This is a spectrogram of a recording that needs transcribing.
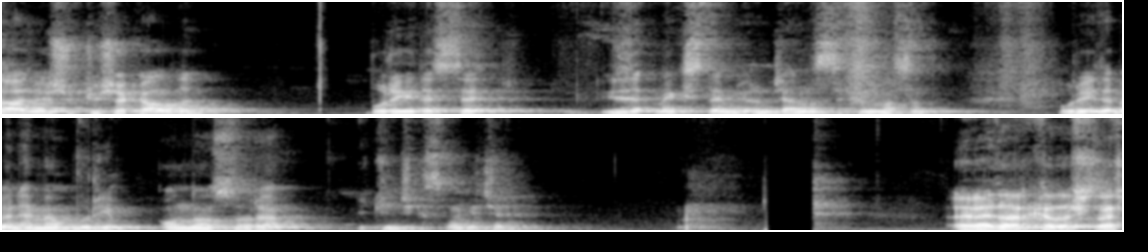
Sadece şu köşe kaldı. Burayı da size izletmek istemiyorum. Canlı sıkılmasın. Burayı da ben hemen vurayım. Ondan sonra ikinci kısma geçelim. Evet arkadaşlar.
